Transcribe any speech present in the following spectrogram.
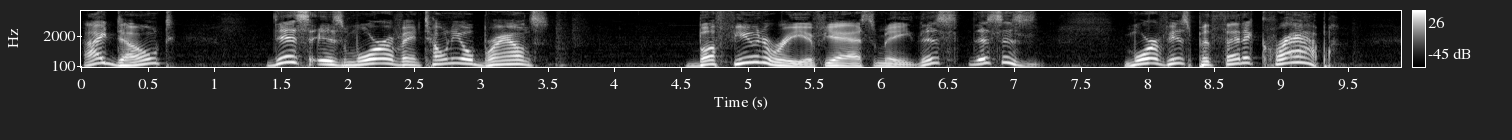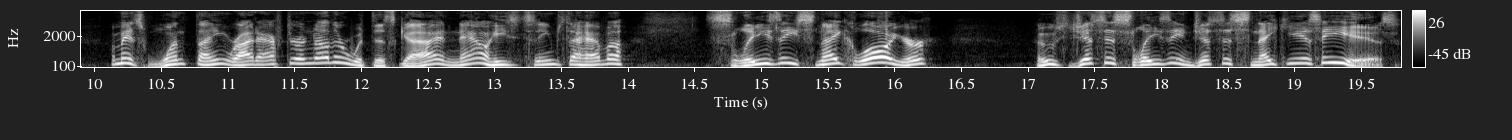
I don't. This is more of Antonio Brown's buffoonery, if you ask me. This this is more of his pathetic crap. I mean, it's one thing right after another with this guy, and now he seems to have a sleazy snake lawyer who's just as sleazy and just as snaky as he is.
